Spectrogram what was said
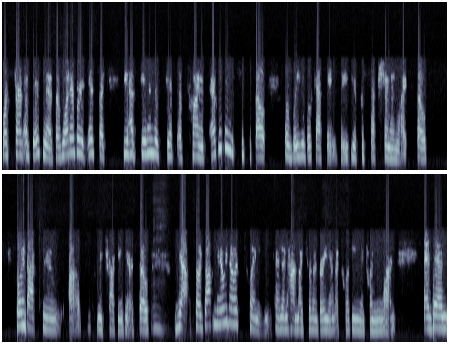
or start a business, or whatever it is. But you have given this gift of time. Everything is just about the way you look at things, your perception in life. So, going back to uh, retracking here. So, Mm. yeah, so I got married when I was 20, and then had my children very young at 20 and 21, and then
